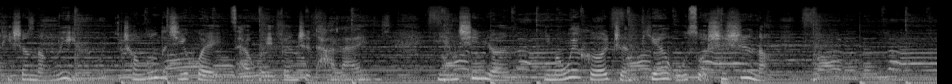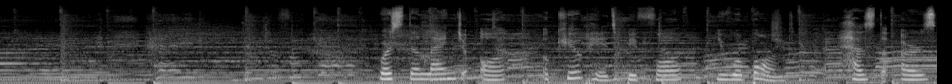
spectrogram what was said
提升能力，成功的机会才会纷至沓来。年轻人，你们为何整天无所事事呢？Was the land or occupied before you were born? Has the earth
